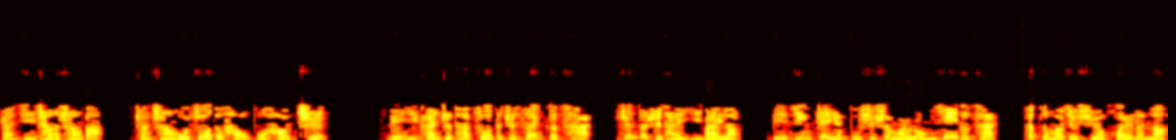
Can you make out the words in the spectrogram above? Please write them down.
赶紧尝尝吧，尝尝我做的好不好吃。”连姨看着他做的这三个菜，真的是太意外了。毕竟这也不是什么容易的菜，他怎么就学会了呢？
